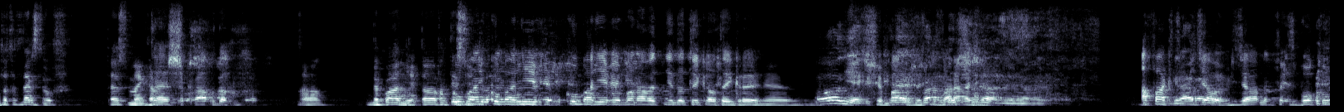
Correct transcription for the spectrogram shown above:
do settlersów, też mega. Też, prawda. No. Dokładnie, to faktycznie. Kuba, Kuba, nie wie, Kuba nie wie, bo nawet nie dotykał tej gry, nie. O nie, się bał, że się zarazi. nawet. A fakt, grałem, widziałem, widziałem na Facebooku,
